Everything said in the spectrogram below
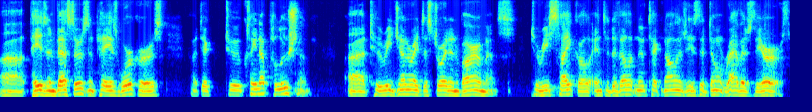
uh, pays investors and pays workers to to clean up pollution, uh, to regenerate destroyed environments, to recycle, and to develop new technologies that don't ravage the earth,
